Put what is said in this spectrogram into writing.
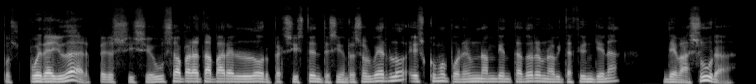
pues puede ayudar, pero si se usa para tapar el olor persistente sin resolverlo, es como poner un ambientador en una habitación llena de basura.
